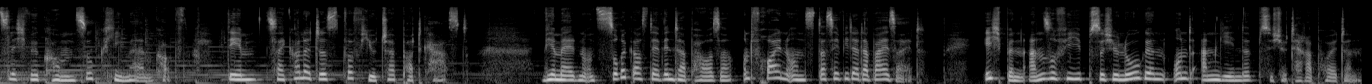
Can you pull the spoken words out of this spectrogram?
Herzlich willkommen zu Klima im Kopf, dem Psychologist for Future Podcast. Wir melden uns zurück aus der Winterpause und freuen uns, dass ihr wieder dabei seid. Ich bin Ann-Sophie, Psychologin und angehende Psychotherapeutin.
